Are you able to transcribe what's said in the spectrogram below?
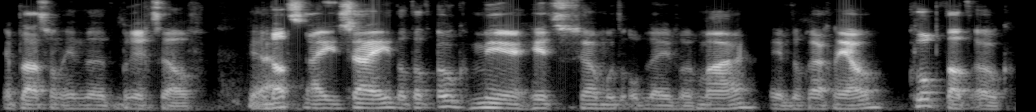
In plaats van in het bericht zelf. Ja. En dat zei zij dat dat ook meer hits zou moeten opleveren. Maar, even de vraag naar jou, klopt dat ook?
